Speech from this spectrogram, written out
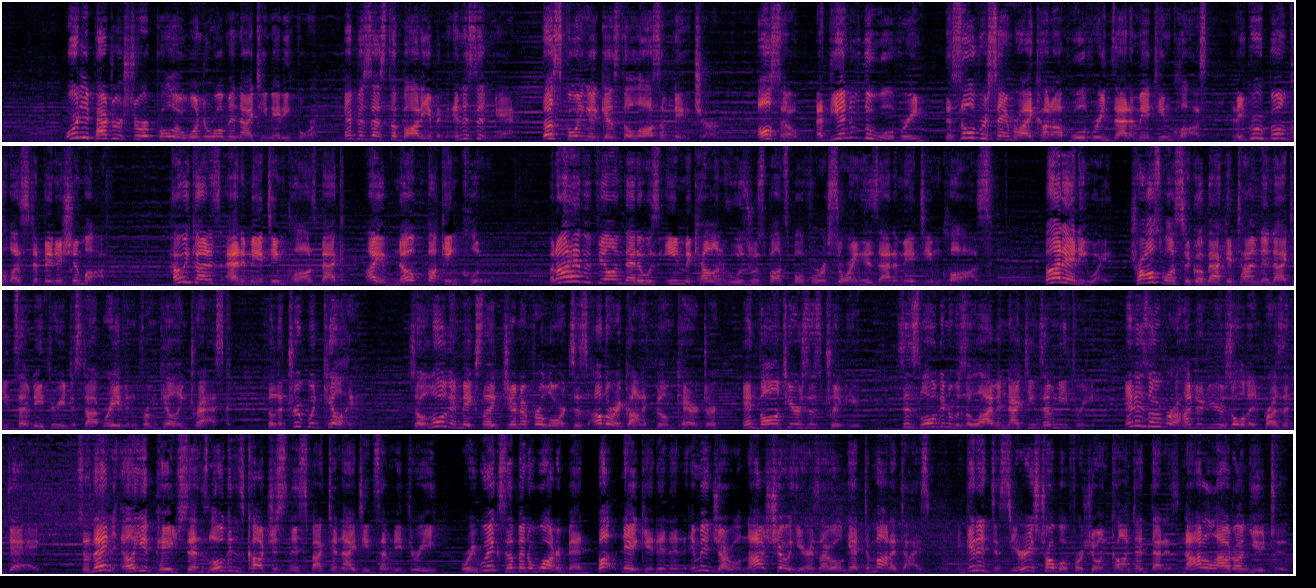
Or did Patrick Stewart pull a Wonder Woman 1984 and possess the body of an innocent man, thus going against the laws of nature? Also, at the end of The Wolverine, the Silver Samurai cut off Wolverine's adamantium claws, and he grew bone claws to finish him off. How he got his adamantium claws back, I have no fucking clue. But I have a feeling that it was Ian McKellen who was responsible for restoring his adamantium claws. But anyway, Charles wants to go back in time to 1973 to stop Raven from killing Trask, but the trip would kill him. So Logan makes like Jennifer Lawrence's other iconic film character and volunteers as tribute, since Logan was alive in 1973 and is over 100 years old in present day. So then Elliot Page sends Logan's consciousness back to 1973, where he wakes up in a waterbed, butt naked, in an image I will not show here as I will get demonetized, and get into serious trouble for showing content that is not allowed on YouTube.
